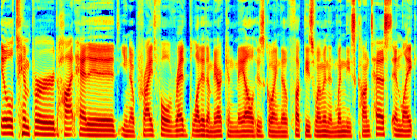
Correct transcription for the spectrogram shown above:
ill-tempered, hot-headed, you know, prideful, red-blooded American male who's going to fuck these women and win these contests and like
